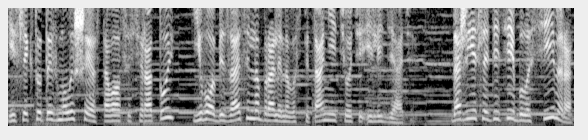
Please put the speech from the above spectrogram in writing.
Если кто-то из малышей оставался сиротой, его обязательно брали на воспитание тети или дяди. Даже если детей было семеро,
